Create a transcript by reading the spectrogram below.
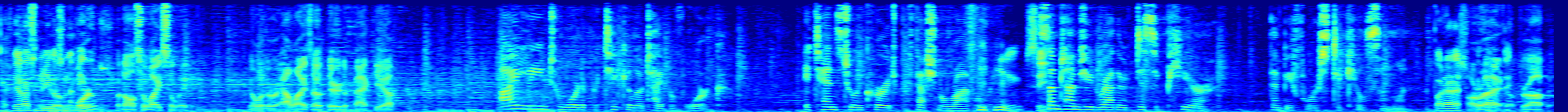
Los viejos You're enemigos important, but also isolated. No other allies out there to back you up? I lean toward a particular type of work. It tends to encourage professional rivalry. Mm, sí. Sometimes you'd rather disappear than be forced to kill someone. Por ahora es All right. I'll drop it.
